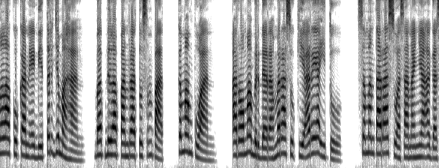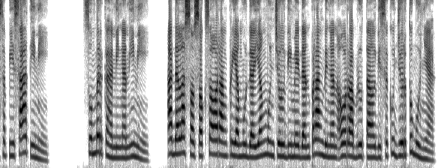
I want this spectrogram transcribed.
Melakukan edit terjemahan. Bab 804, Kemampuan. Aroma berdarah merasuki area itu. Sementara suasananya agak sepi saat ini. Sumber keheningan ini adalah sosok seorang pria muda yang muncul di medan perang dengan aura brutal di sekujur tubuhnya.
